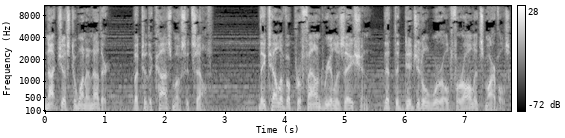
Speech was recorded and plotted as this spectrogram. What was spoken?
not just to one another, but to the cosmos itself. They tell of a profound realization that the digital world, for all its marvels,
